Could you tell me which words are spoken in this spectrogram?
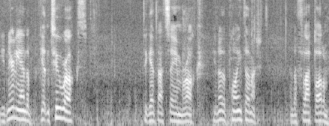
You'd nearly end up getting two rocks to get that same rock. You know the point on it and the flat bottom.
